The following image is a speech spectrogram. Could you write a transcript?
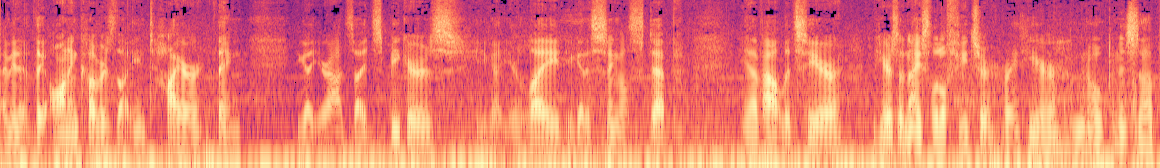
I mean, the awning covers the entire thing. You got your outside speakers, you got your light, you got a single step, you have outlets here. Here's a nice little feature right here. I'm going to open this up.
